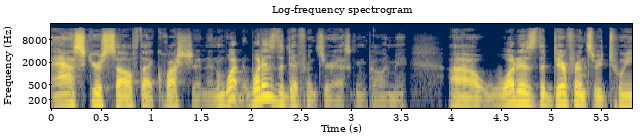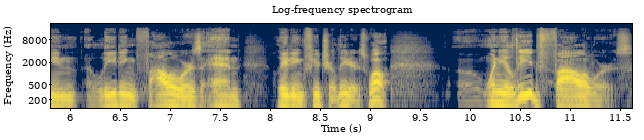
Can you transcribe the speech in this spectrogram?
ask yourself that question. And what what is the difference? You're asking, probably me. Uh, what is the difference between leading followers and leading future leaders? Well, when you lead followers,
